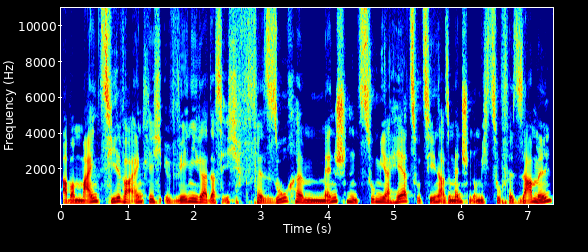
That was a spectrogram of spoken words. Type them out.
Aber mein Ziel war eigentlich weniger, dass ich versuche, Menschen zu mir herzuziehen, also Menschen um mich zu versammeln,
